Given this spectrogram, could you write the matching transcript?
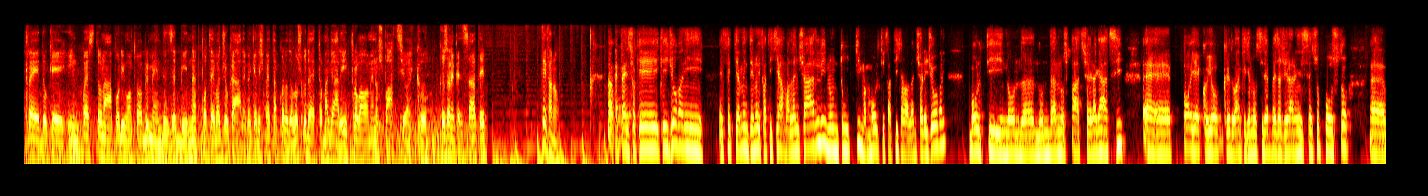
credo che in questo Napoli molto probabilmente Zerbin poteva giocare perché rispetto a quello dello scudetto magari trovava meno spazio. Ecco. Cosa ne pensate? Stefano. Vabbè, penso che, che i giovani effettivamente noi fatichiamo a lanciarli, non tutti, ma molti faticano a lanciare i giovani, molti non, non danno spazio ai ragazzi. Eh, poi ecco, io credo anche che non si debba esagerare nel senso opposto, eh,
